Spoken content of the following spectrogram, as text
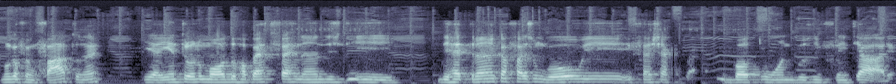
nunca foi um fato, né? E aí entrou no modo Roberto Fernandes de, de retranca, faz um gol e, e fecha e bota um ônibus em frente à área.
